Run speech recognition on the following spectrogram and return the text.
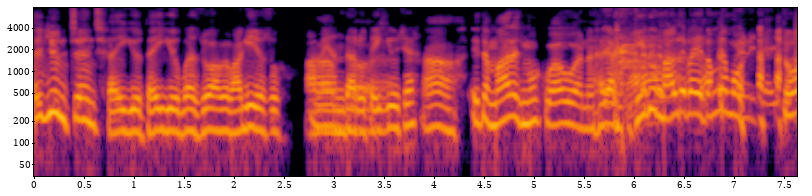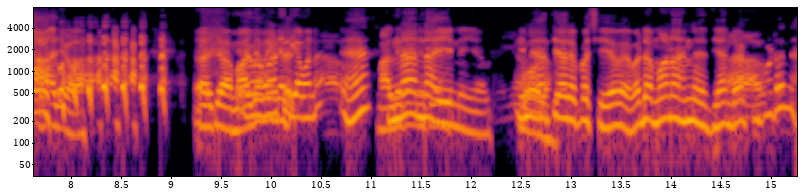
થઈ ગયું ને ચેન્જ થઈ ગયું થઈ ગયું. બસ જો હવે ભાગી જશું. અમે અંધારું થઈ ગયું છે. હા એ તો મારે જ મૂકવા આવવાના. કીધું માલદેભાઈ તમને મો- તો આ અચ્છા માલદેભાઈ નથી આવવાના? હે? ના ના એ નહીં આવે. એને અત્યારે પછી હવે વડા માણસ ને ધ્યાન રાખવું પડે ને.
